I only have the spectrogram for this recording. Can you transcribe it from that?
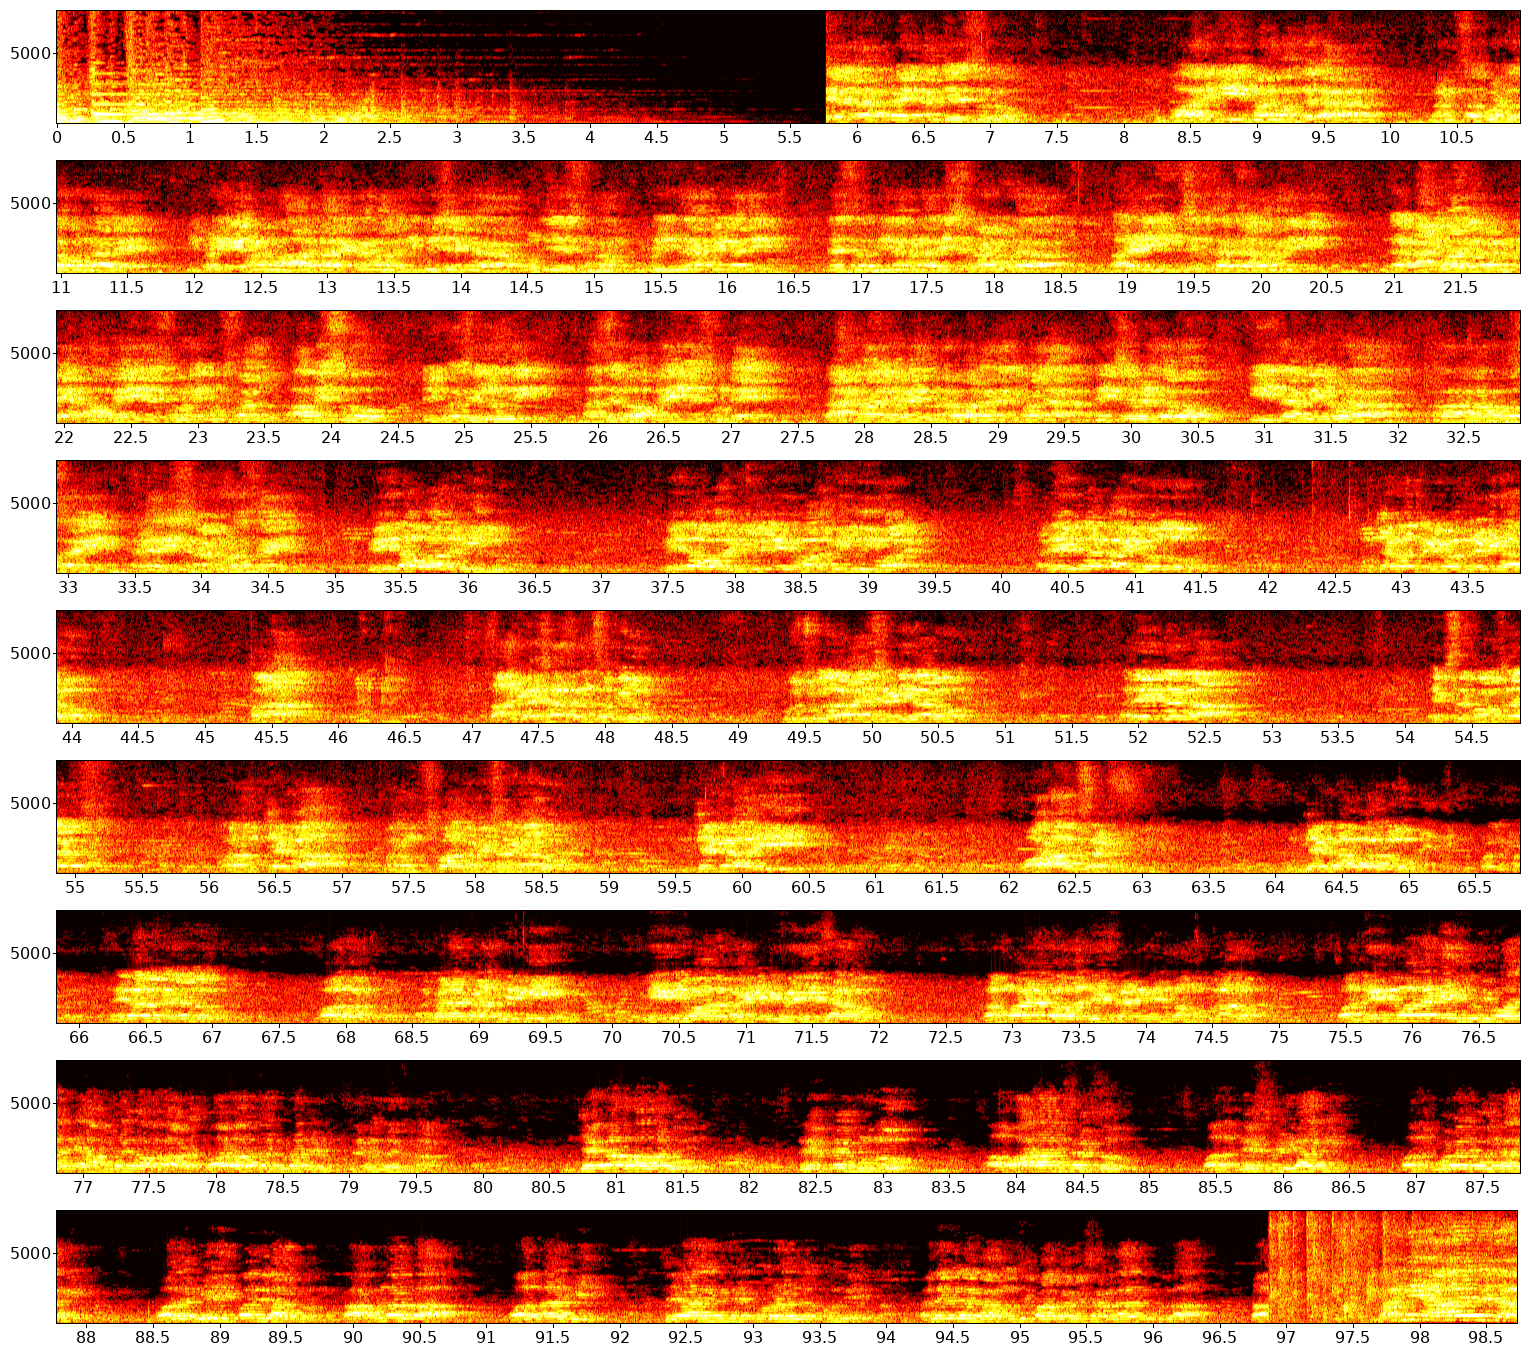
Audio ప్రయత్నం చేస్తున్నారు. వారికి మన ముందుగా మనం సపోర్ట్గా ఉండాలి. ఇప్పటికే మనం ఆరు ఈ ఇందిరా కూడా వస్తాయి. అంటే రేషన్ కూడా వస్తాయి. పేద వాళ్ళకి ఇల్లు. పేద వాళ్ళకి ఇల్లు లేని వాళ్ళకి ఇల్లు ఇవ్వాలి. అదేవిధంగా ఈరోజు ముఖ్యమంత్రి రేవంత్ రెడ్డి గారు మన స్థానిక శాసనసభ్యులు కూచుకుల రాజేష్ రెడ్డి గారు అదేవిధంగా ఎక్స్ కౌన్సిలర్స్ మన ముఖ్యంగా మన మున్సిపల్ కమిషనర్ గారు ముఖ్యంగా ఈ వార్డ్ ఆఫీసర్స్ ముఖ్యంగా వాళ్ళు నెలలు నెలలు వాళ్ళు అక్కడక్కడ తిరిగి లేని వాళ్ళకు ఐడెంటిఫై చేశారు బ్రహ్మాండంగా వాళ్ళు చేశారని నేను నమ్ముతున్నాను. వాళ్ళు లేని వాళ్ళకే ఇల్లు ఇవ్వాలని ఆ విధంగా వాళ్ళ వార్డ్ ఆఫీసర్ కూడా నేను సూచనలు చేస్తున్నాను ముఖ్యంగా వాళ్ళకు రేపు రేపు ముందు ఆ వార్డ్ ఆఫీసర్స్ వాళ్ళ బేస్మెంట్ కానీ వాళ్ళ గోడ లెవెల్ కానీ వాళ్ళకి ఏ ఇబ్బంది రాకుండా కాకుండా కూడా వాళ్ళు దానికి చేయాలని నేను కోరడం జరుగుతుంది. అదేవిధంగా మున్సిపల్ కమిషనర్ గారికి కూడా ఇవన్నీ ఆలోచించాలి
